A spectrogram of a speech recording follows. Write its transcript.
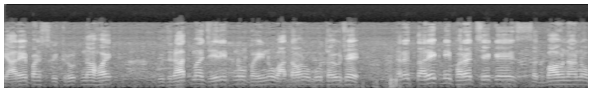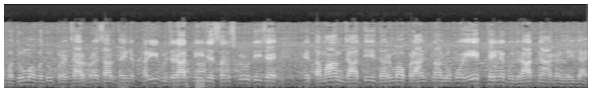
ક્યારેય પણ સ્વીકૃત ના હોય. ગુજરાતમાં જે રીતનું ભયનું વાતાવરણ ઊભું થયું છે, ત્યારે દરેકની ફરજ છે કે સદભાવનાનો વધુમાં વધુ પ્રચાર પ્રસાર થઈને ફરી ગુજરાતની જે સંસ્કૃતિ છે કે તમામ જાતિ, ધર્મ, પ્રાંતના લોકો એક થઈને ગુજરાતને આગળ લઈ જાય.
